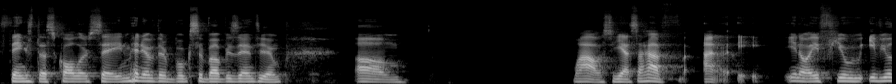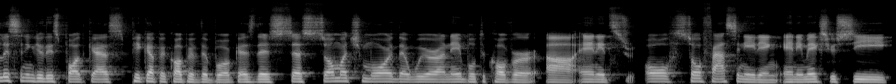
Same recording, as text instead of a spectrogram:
things the scholars say in many of their books about Byzantium. Um, Wow. So yes, I have. I, you know, if you if you're listening to this podcast, pick up a copy of the book, as there's just so much more that we are unable to cover, uh, and it's all so fascinating, and it makes you see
